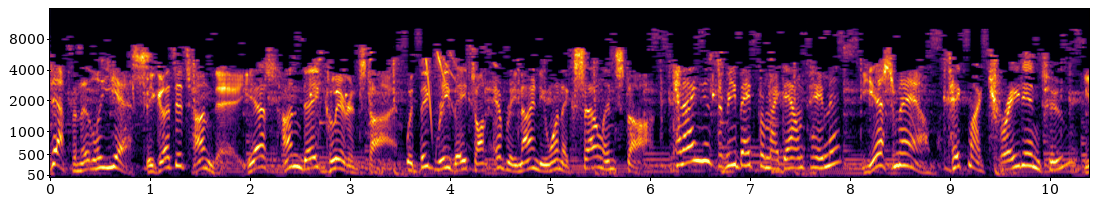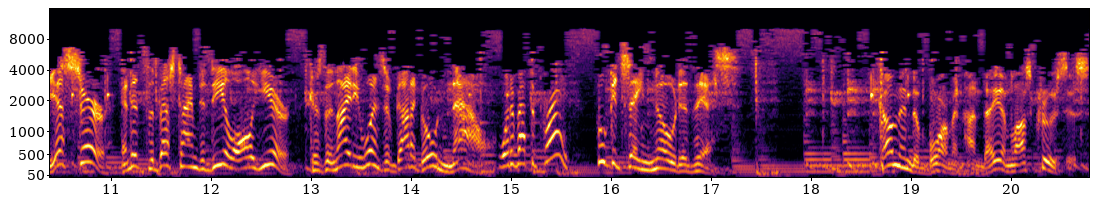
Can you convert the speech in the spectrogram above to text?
Definitely yes. Because it's Hyundai. Yes, Hyundai clearance time. With big rebates on every 91 Excel in stock. Can I use the rebate for my down payment? Yes, ma'am. Take my trade in, too? Yes, sir. And it's the best time to deal all year. Because the 91s have got to go now. What about the price? Who could say no to this? Come into Borman Hyundai in Las Cruces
